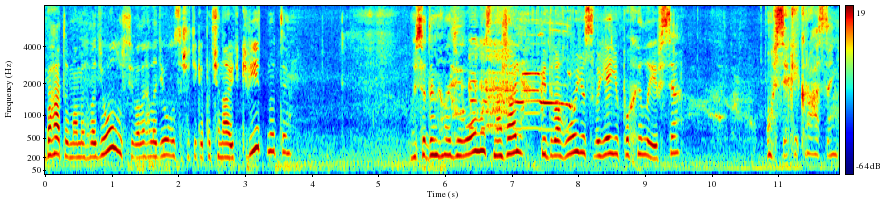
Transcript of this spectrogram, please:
Багато в мами гладіолусів, але гладіолуси ще тільки починають квітнути. Ось один гладіолус, на жаль, під вагою своєю похилився. Ось який красень.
